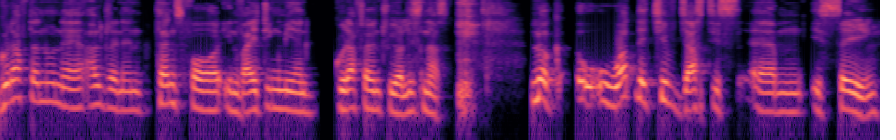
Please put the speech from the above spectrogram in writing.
Good afternoon, uh, Aldrin, and thanks for inviting me, and good afternoon to your listeners. Look, what the Chief Justice um, is saying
